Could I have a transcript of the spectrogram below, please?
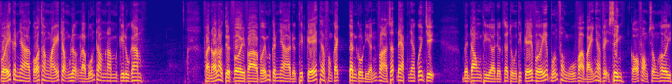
với căn nhà có thang máy trọng lượng là 450 kg phải nói là tuyệt vời và với một căn nhà được thiết kế theo phong cách tân cổ điển và rất đẹp nha quý anh chị. Bên trong thì à, được gia chủ thiết kế với 4 phòng ngủ và 7 nhà vệ sinh, có phòng sông hơi,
